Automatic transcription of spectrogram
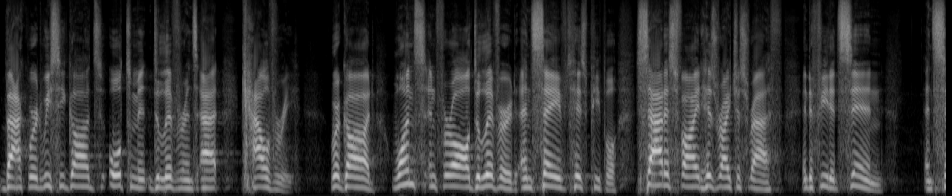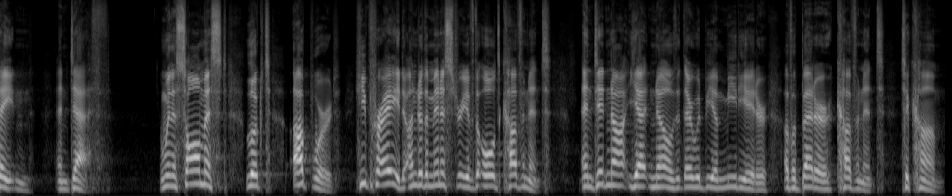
backward, we see God's ultimate deliverance at Calvary, where God once and for all delivered and saved his people, satisfied his righteous wrath, and defeated sin and Satan and death. And when the psalmist looked upward, he prayed under the ministry of the old covenant and did not yet know that there would be a mediator of a better covenant to come.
